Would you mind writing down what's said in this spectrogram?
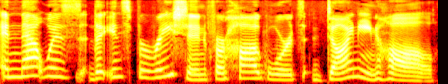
And that was the inspiration for Hogwarts Dining Hall.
